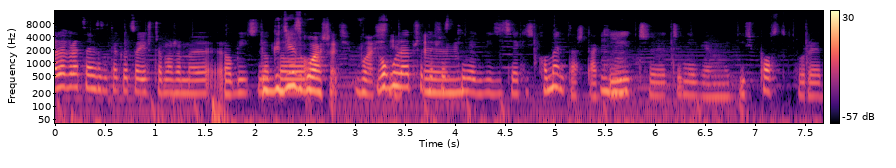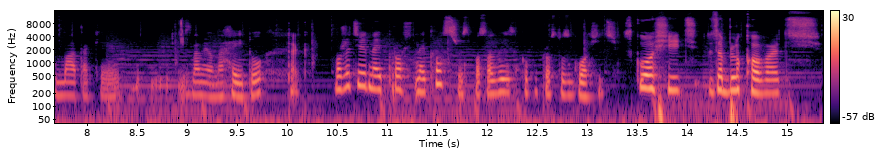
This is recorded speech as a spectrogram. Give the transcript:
No ale wracając do tego, co jeszcze możemy robić, no Gdzie zgłaszać? Właśnie. w ogóle przede wszystkim, jak widzicie jakiś komentarz taki, Mhm. czy, czy nie wiem, jakiś post, który ma takie znamiona hejtu, Tak. Możecie najproś, najprostszym sposobem jest tylko po prostu zgłosić. Zgłosić, zablokować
